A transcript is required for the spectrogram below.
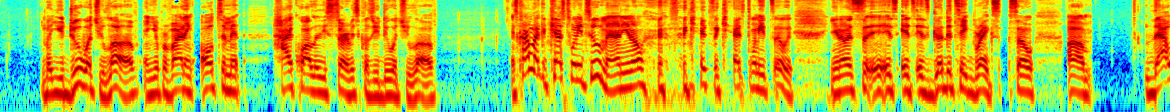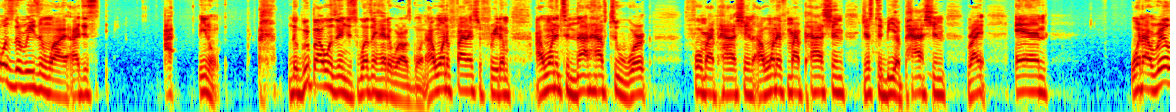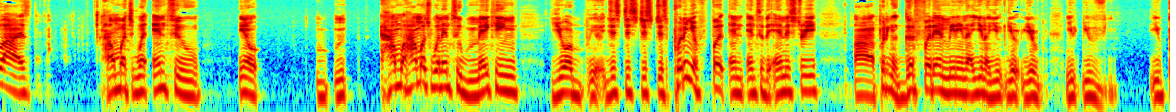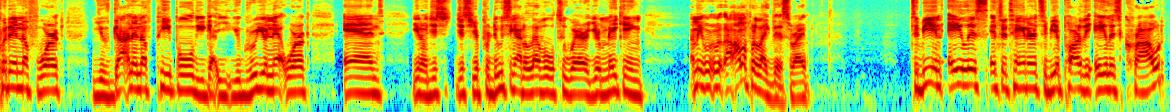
but you do what you love and you're providing ultimate high quality service because you do what you love. It's kind of like a catch twenty two, man. You know, it's a, catch twenty two. You know, it's it's it's it's good to take breaks. So, um, that was the reason why I just, I you know, the group I was in just wasn't headed where I was going. I wanted financial freedom. I wanted to not have to work for my passion. I wanted my passion just to be a passion, right? And when I realized how much went into, you know, how how much went into making your just just just just putting your foot in into the industry, uh, putting a good foot in, meaning that you know you you you you you've you put in enough work, you've gotten enough people, you got you grew your network, and you know just just you're producing at a level to where you're making. I mean, I'm gonna put it like this, right? To be an A-list entertainer, to be a part of the A-list crowd,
